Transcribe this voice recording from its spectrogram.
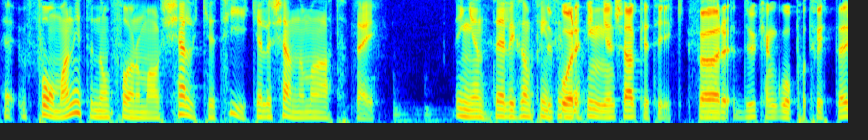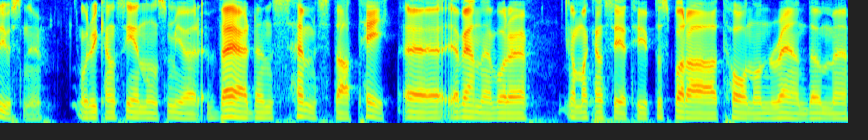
eh, Får man inte någon form av källkritik? Eller känner man att Nej. ingen, det liksom Du finns får inte? ingen källkritik. För du kan gå på Twitter just nu. Och du kan se någon som gör världens sämsta take. Eh, jag vet inte vad det Ja man kan se typ, just bara ta någon random eh,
